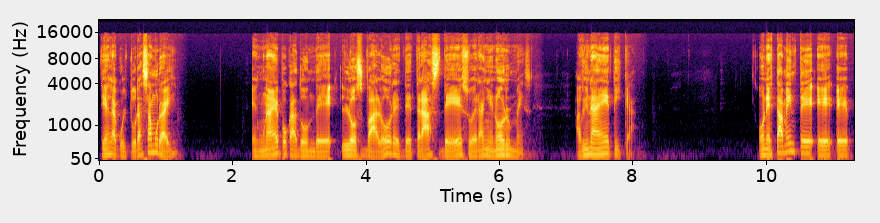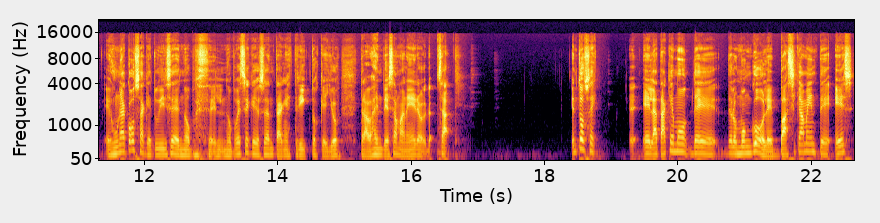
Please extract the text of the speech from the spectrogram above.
Tienes la cultura samurái en una época donde los valores detrás de eso eran enormes. Había una ética honestamente, eh, eh, es una cosa que tú dices, no puede ser, no puede ser que ellos sean tan estrictos, que ellos trabajen de esa manera. O sea, entonces, eh, el ataque de, de los mongoles básicamente es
